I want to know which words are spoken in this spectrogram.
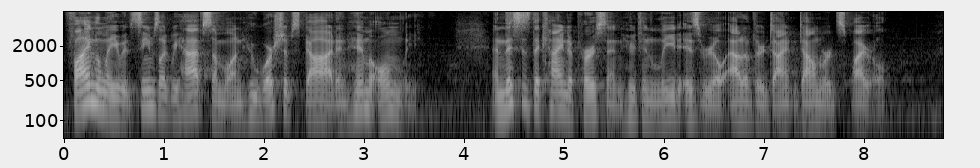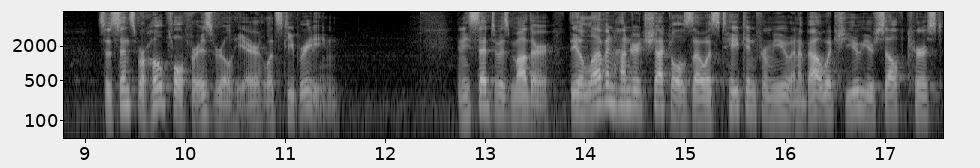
Finally, it seems like we have someone who worships God and Him only. And this is the kind of person who can lead Israel out of their di- downward spiral. So, since we're hopeful for Israel here, let's keep reading. And he said to his mother, The eleven hundred shekels that was taken from you, and about which you yourself cursed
